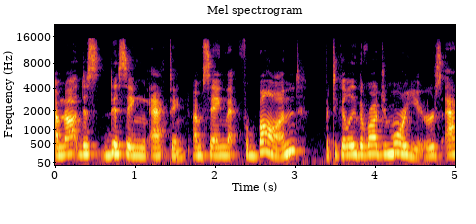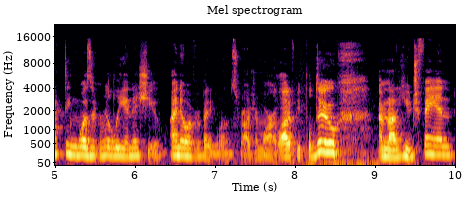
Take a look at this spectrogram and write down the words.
I'm not dis- dissing acting. I'm saying that for Bond, particularly the Roger Moore years, acting wasn't really an issue. I know everybody loves Roger Moore. A lot of people do. I'm not a huge fan.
